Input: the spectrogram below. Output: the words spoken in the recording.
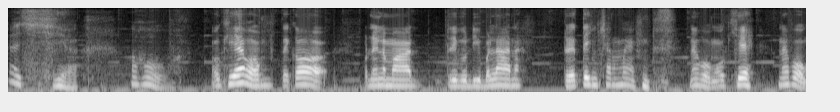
ไอ้เหี้ย โอ้โห โอเคครับผม แต่ก็วันนี้เรามารีวิวดีบาร่านะเรตติ้งช่างแม่งนะผมโอเคนะผม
